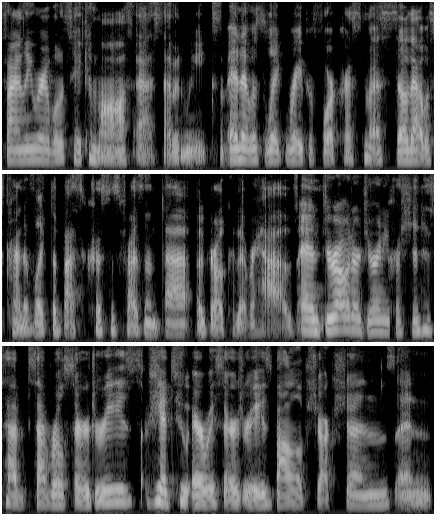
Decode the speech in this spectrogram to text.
Finally, we were able to take him off at seven weeks. And it was like right before Christmas. So that was kind of like the best Christmas present that a girl could ever have. And throughout our journey, Christian has had several surgeries. He had two airway surgeries, bowel obstructions, and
